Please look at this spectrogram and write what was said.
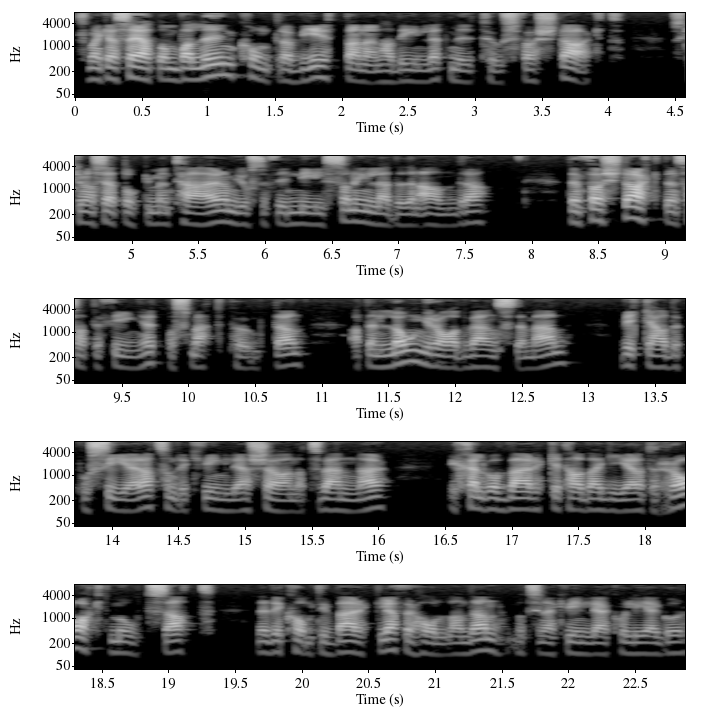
Så man kan säga att om Wallin kontra Virtanen hade inlett metoos första akt så kan man säga att dokumentären om Josefin Nilsson inledde den andra. Den första akten satte fingret på smärtpunkten att en lång rad vänstermän vilka hade poserat som det kvinnliga könets vänner, i själva verket hade agerat rakt motsatt när det kom till verkliga förhållanden mot sina kvinnliga kollegor.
